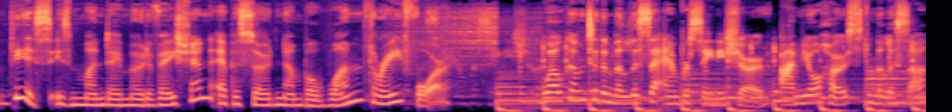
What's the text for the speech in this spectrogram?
This is Monday Motivation, episode number 134. Welcome to the Melissa Ambrosini Show. I'm your host, Melissa,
